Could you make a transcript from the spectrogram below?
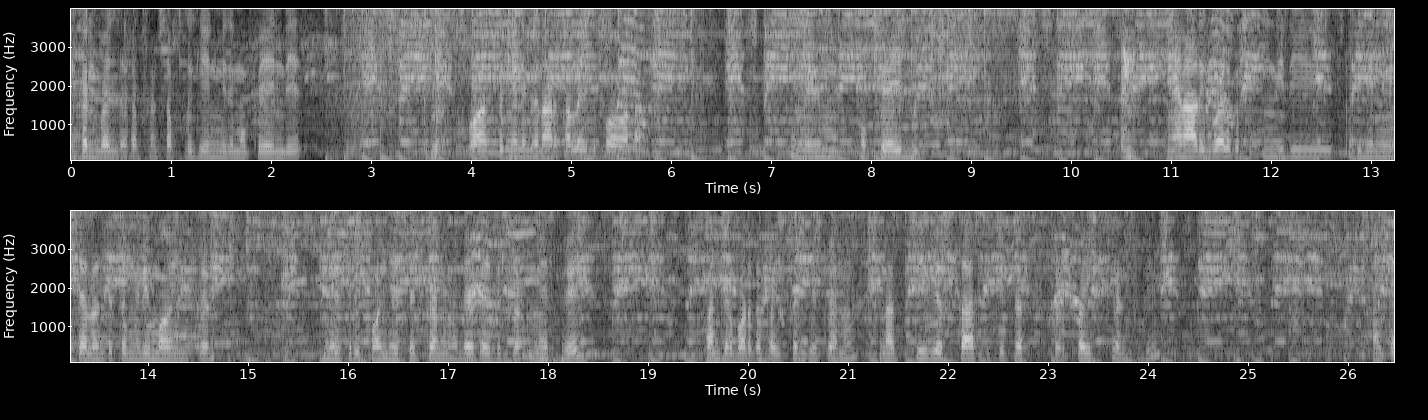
ఇంకని ఇంకా బయలుదేరా ఫ్రెండ్స్ అప్పటికి ఎనిమిది ముప్పై అయింది. వాస్తవంగా ఎనిమిదిన్నర కల్లా వెళ్ళిపోవాలా? ఎనిమిది ముప్పై అయింది. నేను ఆడికి పోయాలకు తొమ్మిది పదిహేను నిమిషాలు అంటే తొమ్మిది బాగుంది ఫ్రెండ్స్. మేస్త్రికి ఫోన్ చేసి చెప్పాను లేట్ అయింది ఫ్రెండ్ మేస్త్రి. పంచర్ పడద బైక్ అని చెప్పాను. నా TVS star city plus bike friends ఇది. అయితే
